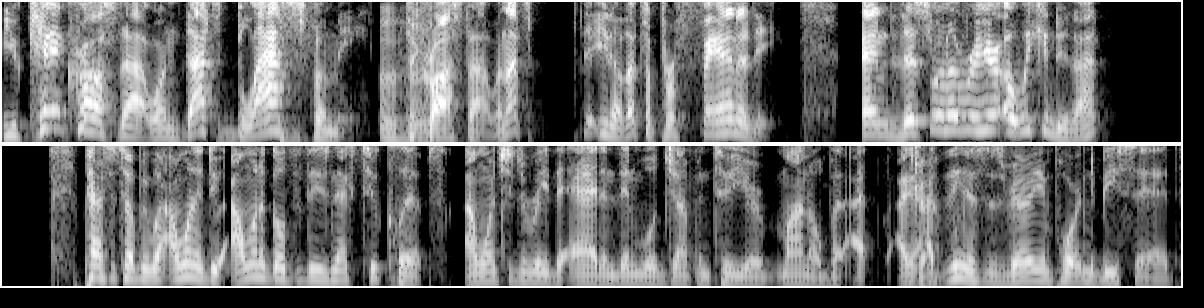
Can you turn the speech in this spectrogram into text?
you can't cross that one. That's blasphemy to Mm-hmm. cross that one. That's you know that's a profanity. And this one over here, oh, we can do that. Pastor Toby, what I want to do, I want to go through these next two clips. I want you to read the ad and then we'll jump into your mono. But I, I, I think this is very important to be said.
